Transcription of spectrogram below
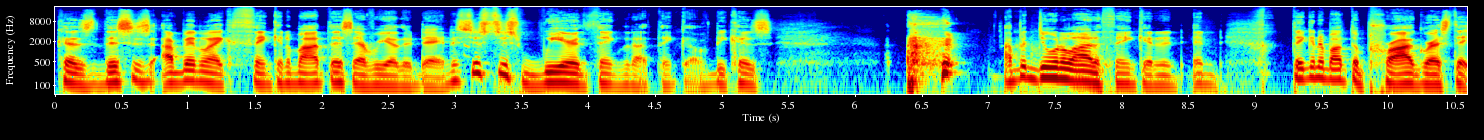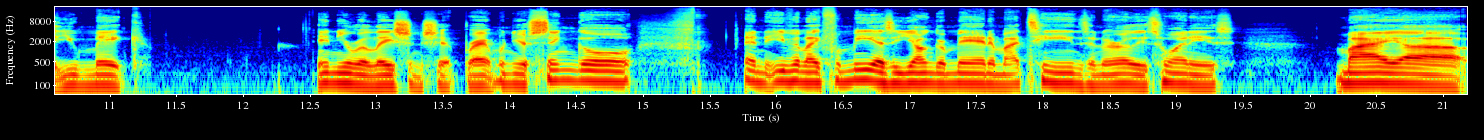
Cause this is I've been like thinking about this every other day. And it's just this weird thing that I think of because I've been doing a lot of thinking and, and thinking about the progress that you make in your relationship, right? When you're single, and even like for me as a younger man in my teens and early 20s, my uh,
